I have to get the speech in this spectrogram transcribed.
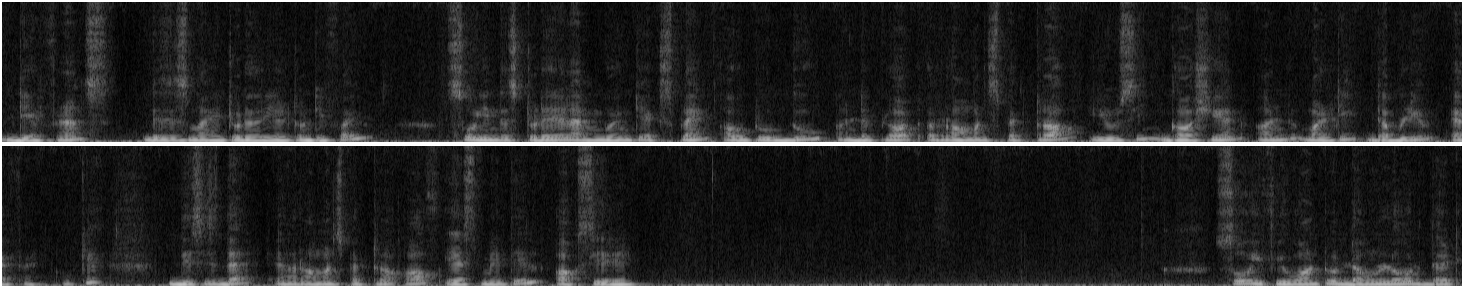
Dear friends, this is my tutorial 25. So in this tutorial I am going to explain how to do and plot Raman spectra using Gaussian and Multiwfn. Okay, this is the uh, Raman spectra of S-methyl oxirane. So if you want to download that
